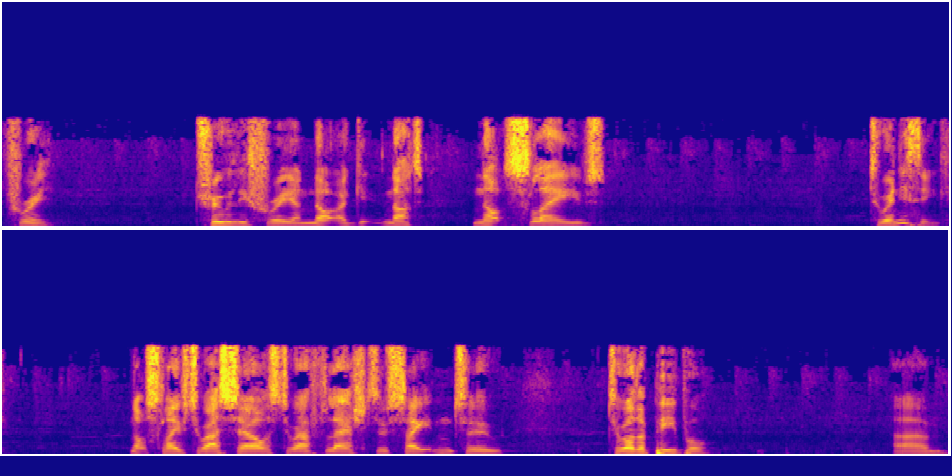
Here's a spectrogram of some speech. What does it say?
free. Truly free and not, not, not slaves to anything. Not slaves to ourselves, to our flesh, to Satan, to, to other people. Um,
